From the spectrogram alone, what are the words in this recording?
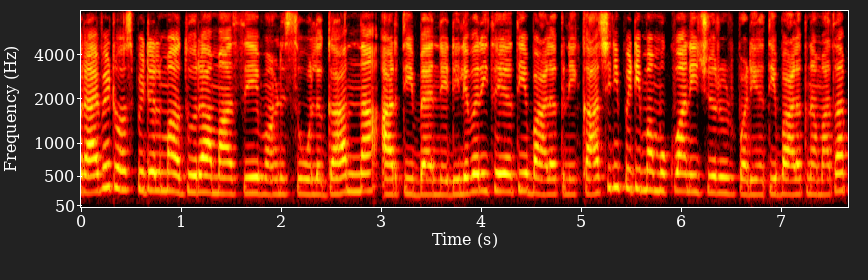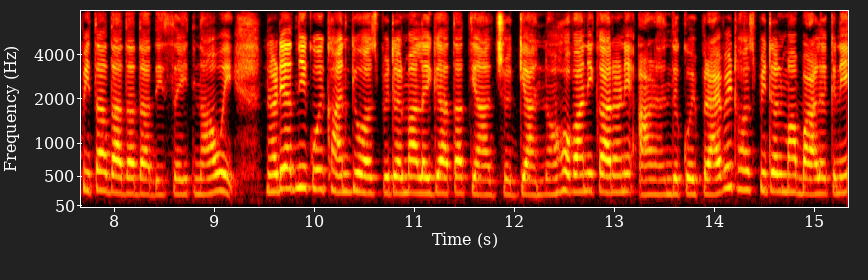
પ્રાઇવેટ હોસ્પિટલમાં અધૂરા માસે વણસોલ ગામના આરતીબેનને ડિલિવરી થઈ હતી બાળકને કાચની પેટીમાં મૂકવાની જરૂર પડી હતી બાળકના માતા પિતા દાદા દાદી સહિત ના હોય નડિયાદની કોઈ ખાનગી હોસ્પિટલમાં લઈ ગયા હતા ત્યાં જગ્યા ન હોવાને કારણે આણંદ કોઈ પ્રાઇવેટ હોસ્પિટલમાં બાળકને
